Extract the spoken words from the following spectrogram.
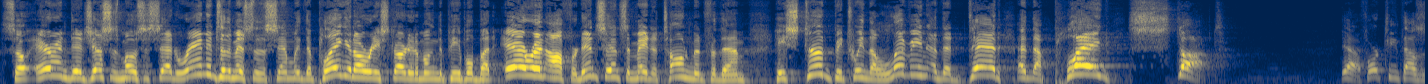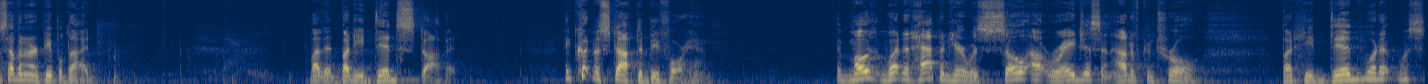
So Aaron did just as Moses said, ran into the midst of the assembly. The plague had already started among the people, but Aaron offered incense and made atonement for them. He stood between the living and the dead, and the plague stopped. Yeah, 14,700 people died. But, but he did stop it. He couldn't have stopped it beforehand. It, what had happened here was so outrageous and out of control, but he did what it was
